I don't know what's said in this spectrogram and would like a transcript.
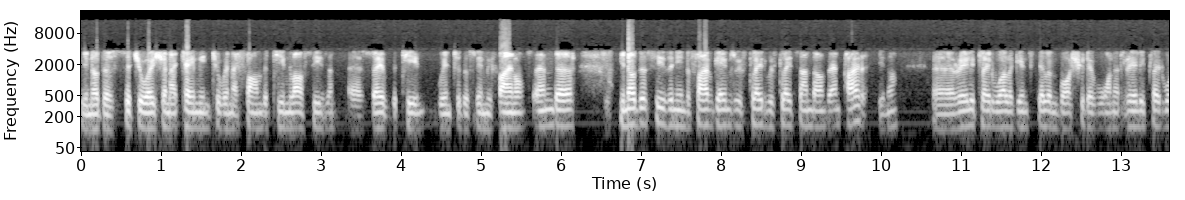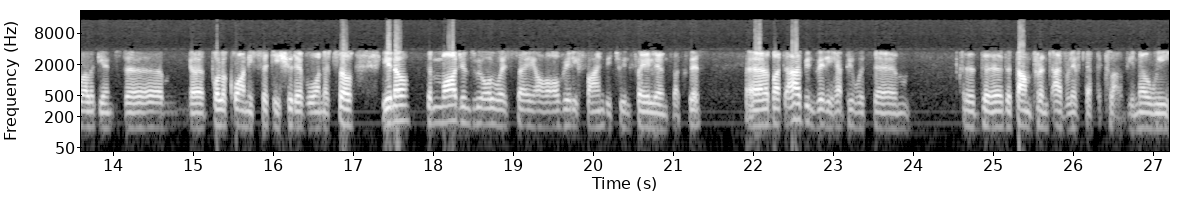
you know, the situation I came into when I found the team last season, uh, saved the team, went to the semi-finals. And, uh, you know, this season in the five games we've played, we've played Sundowns and Pirates, you know. Uh, really played well against Stellenbosch, should have won it. Really played well against uh, uh, Polokwane City, should have won it. So, you know, the margins we always say are very fine between failure and success. Uh, but I've been very happy with um, the the thumbprint I've left at the club. You know, we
